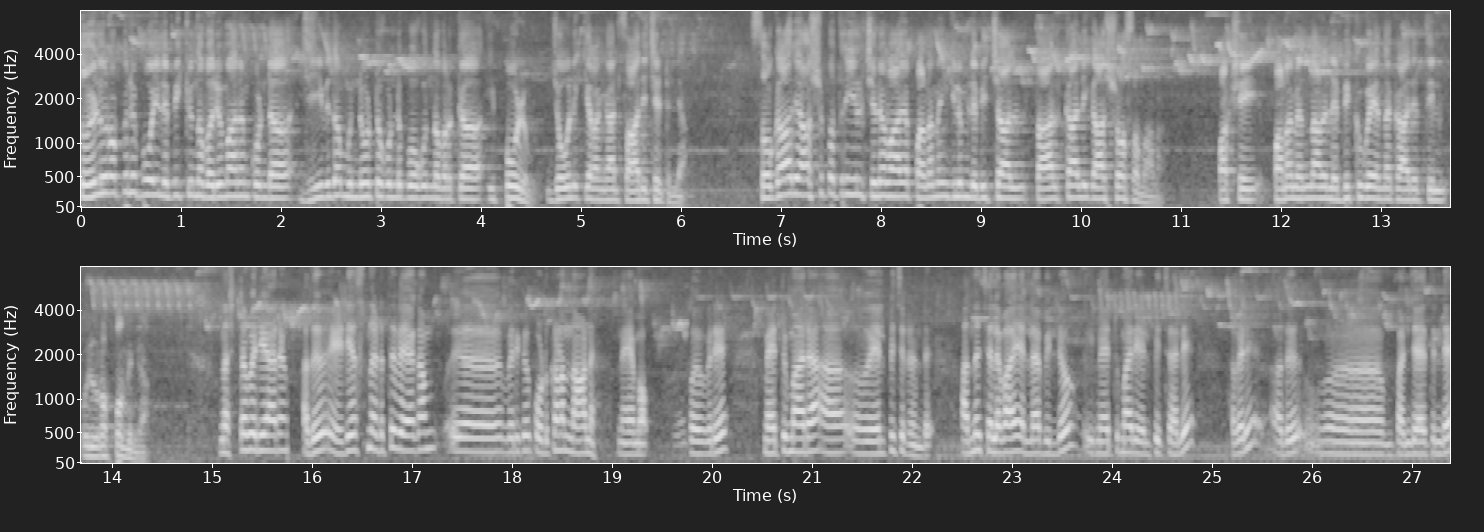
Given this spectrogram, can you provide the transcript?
തൊഴിലുറപ്പിന് പോയി ലഭിക്കുന്ന വരുമാനം കൊണ്ട് ജീവിതം മുന്നോട്ട് കൊണ്ടുപോകുന്നവർക്ക് ഇപ്പോഴും ജോലിക്കിറങ്ങാൻ സാധിച്ചിട്ടില്ല. സ്വകാര്യ ആശുപത്രിയിൽ ചിലവായ പണമെങ്കിലും ലഭിച്ചാൽ താൽക്കാലിക ആശ്വാസമാണ് പക്ഷേ പണം എന്നാണ് ലഭിക്കുക എന്ന കാര്യത്തിൽ ഒരു ഉറപ്പുമില്ല. നഷ്ടപരിഹാരം അത് എ ഡി എസ് എടുത്ത് വേഗം ഇവർക്ക് കൊടുക്കണം എന്നാണ് നിയമം. അപ്പോൾ ഇവർ മേറ്റുമാരെ ഏൽപ്പിച്ചിട്ടുണ്ട്. അന്ന് ചിലവായ എല്ലാ ബില്ലും ഈ മേറ്റുമാരെ ഏൽപ്പിച്ചാൽ അവർ അത് പഞ്ചായത്തിന്റെ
